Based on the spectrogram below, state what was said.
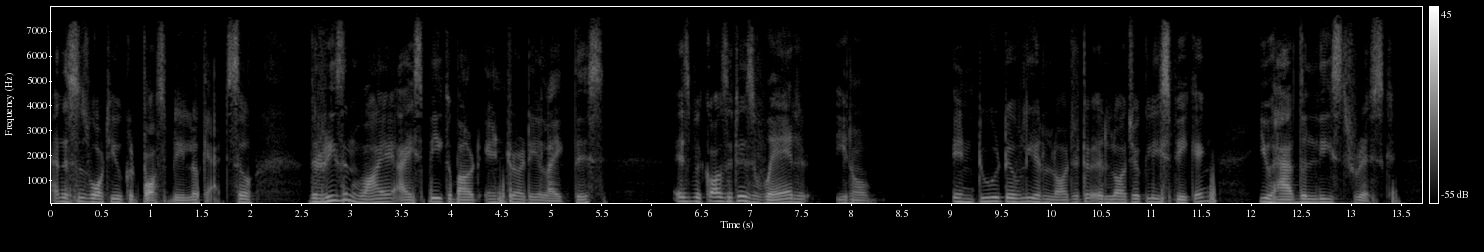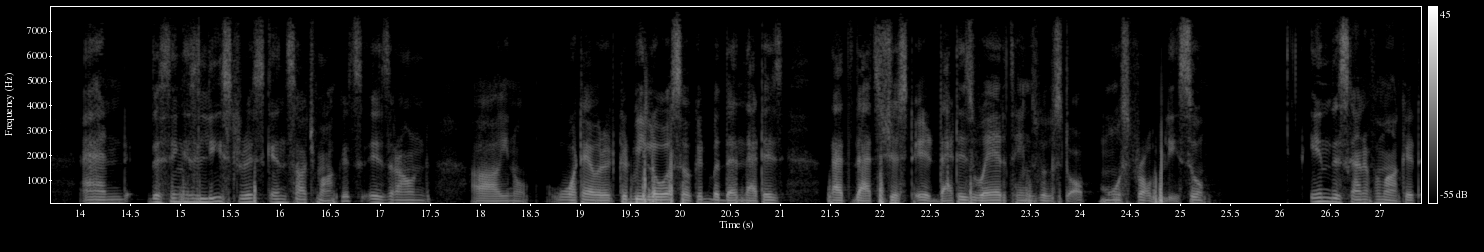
and this is what you could possibly look at. So, the reason why I speak about intraday like this is because it is where, you know, intuitively and logi- logically speaking, you have the least risk. And the thing is, least risk in such markets is around, uh, you know, whatever. It could be lower circuit, but then that is that that's just it. That is where things will stop most probably. So in this kind of a market,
